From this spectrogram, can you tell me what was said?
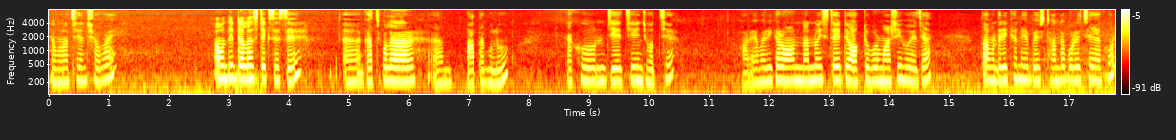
কেমন আছেন সবাই? আমাদের ডালাস টেক্সাসে গাছপালার পাতাগুলো এখন যে চেঞ্জ হচ্ছে, আর আমেরিকার অন্যান্য স্টেটে অক্টোবর মাসই হয়ে যায়। তো আমাদের এখানে বেশ ঠান্ডা পড়েছে এখন।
